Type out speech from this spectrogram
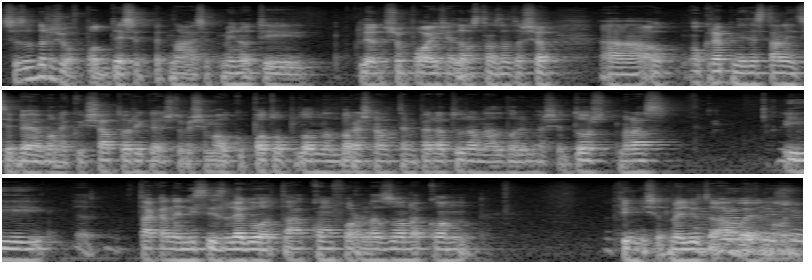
се задржував под 10-15 минути, гледаше повеќе да остан затоа што окрепните станици беа во некои шатори каде што беше малку потопло од надворешната температура, надвор имаше дожд, мраз и така не ни се излегува таа комфорна зона кон финишот. Меѓутоа, ова е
